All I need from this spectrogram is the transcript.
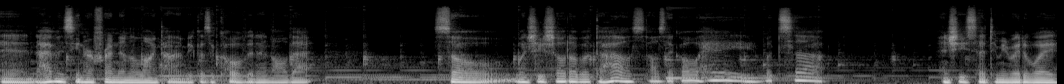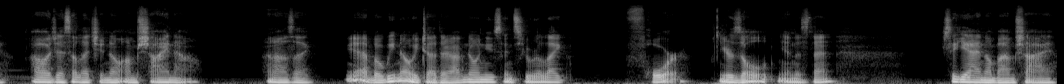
And I haven't seen her friend in a long time because of COVID and all that. So when she showed up at the house, I was like, oh, hey, what's up? And she said to me right away, oh, just to let you know, I'm shy now. And I was like, yeah, but we know each other. I've known you since you were like four years old. You understand? She said, yeah, I know, but I'm shy.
